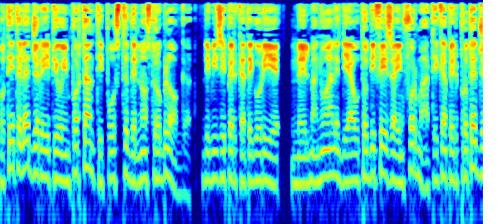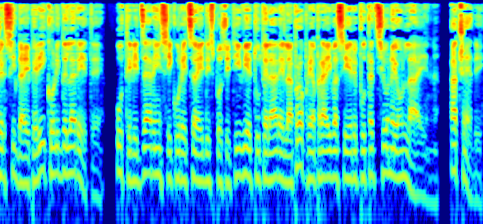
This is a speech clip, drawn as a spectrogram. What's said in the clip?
Potete leggere i più importanti post del nostro blog, divisi per categorie, nel manuale di autodifesa informatica per proteggersi dai pericoli della rete, utilizzare in sicurezza i dispositivi e tutelare la propria privacy e reputazione online. Accedi.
